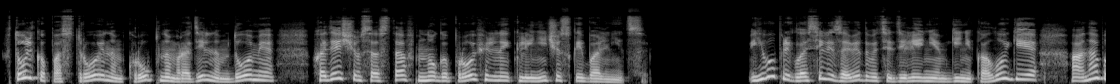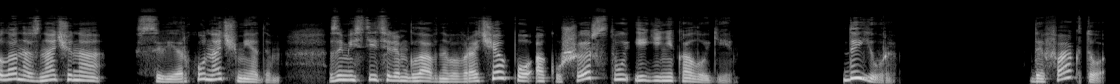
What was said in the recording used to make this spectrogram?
В только построенном крупном родильном доме, входящем в состав многопрофильной клинической больницы. Его пригласили заведовать отделением гинекологии, а она была назначена сверху начмедом, заместителем главного врача по акушерству и гинекологии. Де юре. Де-факто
